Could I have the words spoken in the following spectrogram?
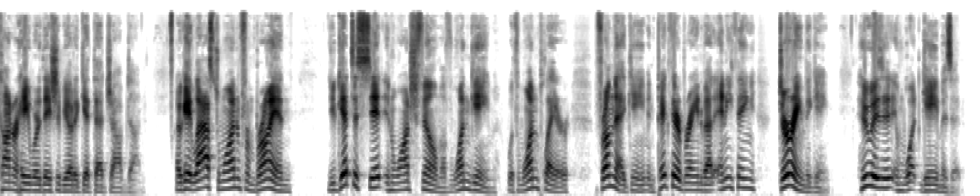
Connor Heyward, they should be able to get that job done. Okay, last one from Brian. You get to sit and watch film of one game with one player from that game and pick their brain about anything during the game. Who is it and what game is it?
